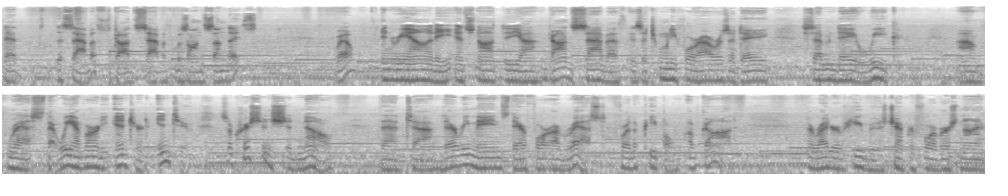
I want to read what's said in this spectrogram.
that the Sabbath, God's Sabbath, was on Sundays. Well, in reality, it's not. The uh, God's Sabbath is a 24 hours a day, seven day a week um, rest that we have already entered into. So Christians should know that uh, there remains, therefore, a rest for the people of God. The writer of Hebrews, chapter 4, verse 9.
